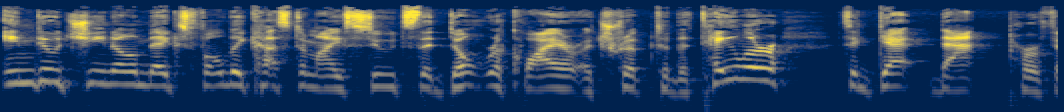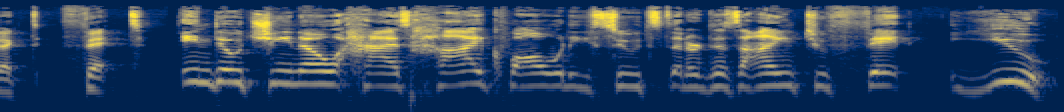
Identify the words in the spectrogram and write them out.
Indochino makes fully customized suits that don't require a trip to the tailor to get that perfect fit. Indochino has high quality suits that are designed to fit you.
